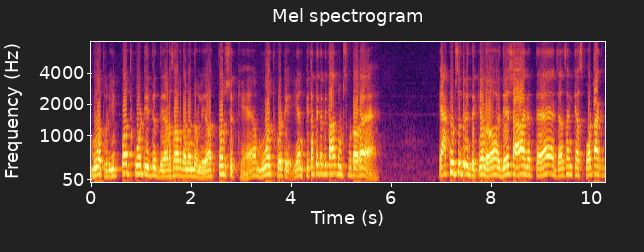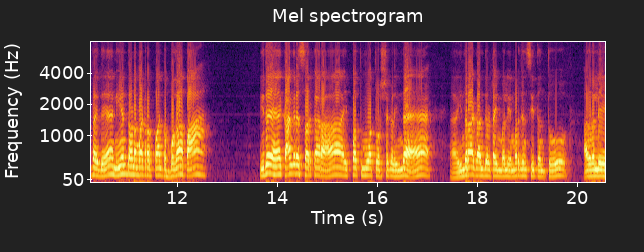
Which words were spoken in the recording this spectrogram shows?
ಮೂವತ್ತು ಕೋಟಿ, ಇಪ್ಪತ್ತು ಕೋಟಿ ಇದ್ದಿದ್ದು ಎರಡು ಸಾವಿರದ ಹನ್ನೊಂದರಲ್ಲಿ ಹತ್ತು ವರ್ಷಕ್ಕೆ ಮೂವತ್ತು ಕೋಟಿ. ಏನು ಪಿತ ಪಿತ ಪಿತ ಅಂತ ಉಡ್ಸ್ಬಿಟ್ಟವ್ರೆ? ಯಾಕೆ ಉಡ್ಸಿದ್ರಿ ಅಂತ ಕೇಳು. ದೇಶ ಹಾಳಾಗತ್ತೆ, ಜನಸಂಖ್ಯೆ ಸ್ಫೋಟ ಆಗ್ತಾ ಇದೆ, ನಿಯಂತ್ರಣ ಮಾಡ್ರಪ್ಪ ಅಂತ ಬಗಳಪ್ಪ. ಇದೇ ಕಾಂಗ್ರೆಸ್ ಸರ್ಕಾರ ಇಪ್ಪತ್ತು ಮೂವತ್ತು ವರ್ಷಗಳ ಹಿಂದೆ ಇಂದಿರಾ ಗಾಂಧಿ ಟೈಮಲ್ಲಿ ಎಮರ್ಜೆನ್ಸಿ ತಂತು ಅದರಲ್ಲಿ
